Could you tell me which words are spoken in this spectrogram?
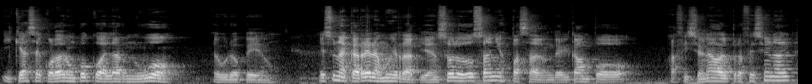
y que hace acordar un poco al Art Nouveau europeo. Es una carrera muy rápida, en solo dos años pasaron del campo aficionado al profesional,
